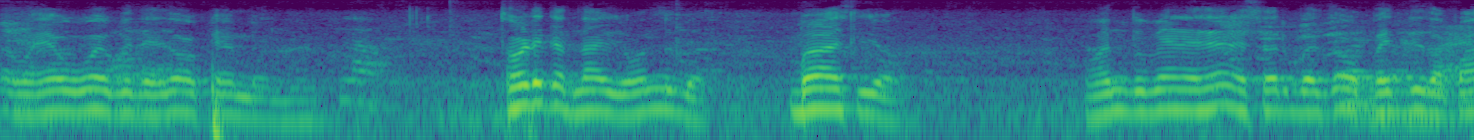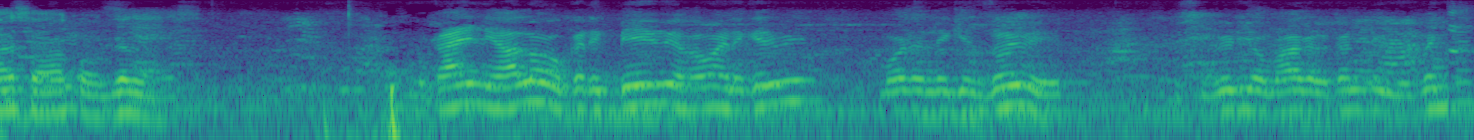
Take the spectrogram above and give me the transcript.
હવે એવું હોય બધા જો ફેમિલી થોડીક જ નાખજો બેન. બસ લ્યો. વંદુ બેને છે ને શરબત જો ભેજ દીધો પાછો આખો ગલાસ. કાંઈ નહીં હાલો ઘડી બે વી હવાને કરવી મોડે લગી જોઈ પછી વિડીયોમાં આગળ કન્ટિન્યુ બની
